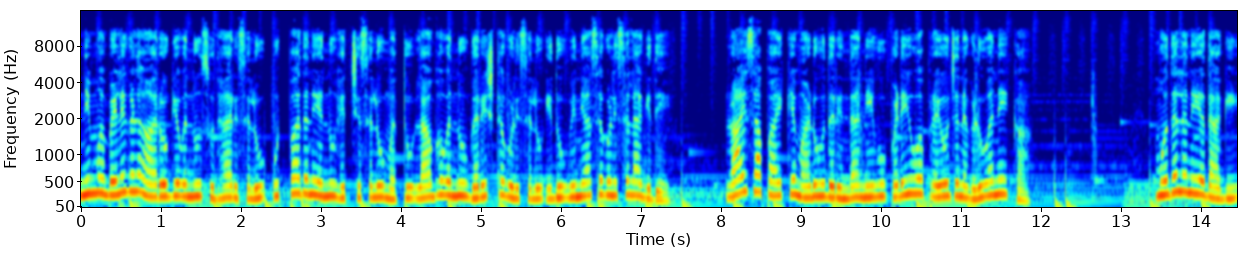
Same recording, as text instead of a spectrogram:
ನಿಮ್ಮ ಬೆಳೆಗಳ ಆರೋಗ್ಯವನ್ನು ಸುಧಾರಿಸಲು, ಉತ್ಪಾದನೆಯನ್ನು ಹೆಚ್ಚಿಸಲು ಮತ್ತು ಲಾಭವನ್ನು ಗರಿಷ್ಠಗೊಳಿಸಲು ಇದು ವಿನ್ಯಾಸಗೊಳಿಸಲಾಗಿದೆ. ರಾಯ್ಸಾಪ್ ಆಯ್ಕೆ ಮಾಡುವುದರಿಂದ ನೀವು ಪಡೆಯುವ ಪ್ರಯೋಜನಗಳು ಅನೇಕ. ಮೊದಲನೆಯದಾಗಿ,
